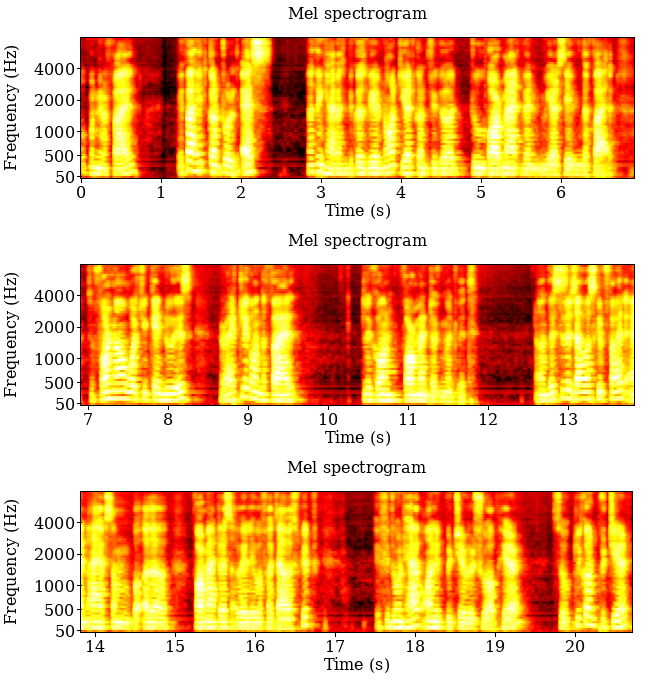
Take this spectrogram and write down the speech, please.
open your file. If I hit Ctrl S, nothing happens because we have not yet configured to format when we are saving the file. So for now, what you can do is right click on the file, click on format document with. Now this is a JavaScript file and I have some other formatters available for JavaScript. If you don't have, only Prettier will show up here. So click on Prettier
